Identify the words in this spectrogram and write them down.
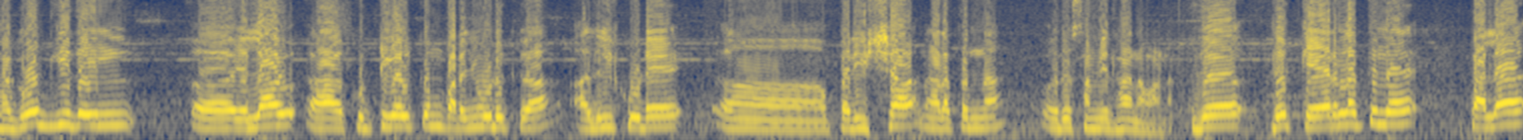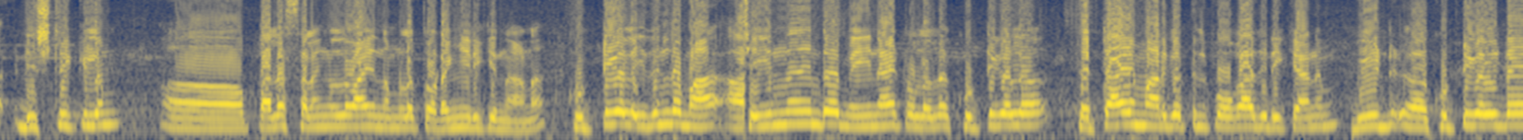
ഭഗവത്ഗീതയിൽ എല്ലാ കുട്ടികൾക്കും പറഞ്ഞു കൊടുക്കുക അതിൽ കൂടെ പരീക്ഷ നടത്തുന്ന ഒരു സംവിധാനമാണ്. ഇത് ഇത് കേരളത്തിലെ പല ഡിസ്ട്രിക്റ്റിലും പല സ്ഥലങ്ങളിലുമായി നമ്മൾ തുടങ്ങിയിരിക്കുന്നതാണ്. കുട്ടികൾ ഇതിന്റെ ചെയ്യുന്നതിന്റെ മെയിനായിട്ടുള്ളത് കുട്ടികൾ തെറ്റായ മാർഗത്തിൽ പോകാതിരിക്കാനും വീട് കുട്ടികളുടെ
